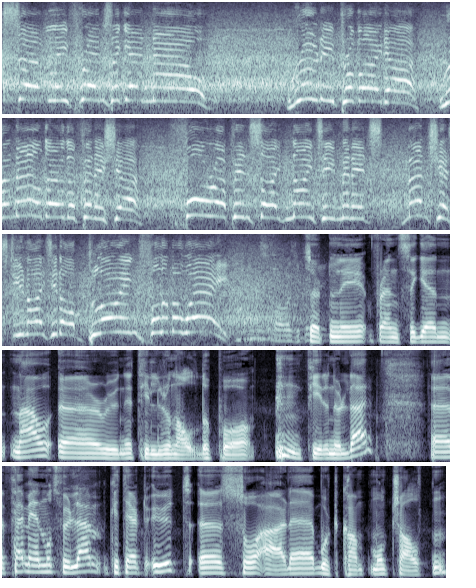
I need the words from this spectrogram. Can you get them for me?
Certainly friends again now. Rooney provider, Ronaldo the finisher. Four up inside 90 minutes. Manchester United are blowing Fulham away. Certainly friends again now. Uh, Rooney til Ronaldo på 4-0 der. Eh, 5-1 mot Fulham, kvittert ut. Eh, så er det bortekamp mot Charlton.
